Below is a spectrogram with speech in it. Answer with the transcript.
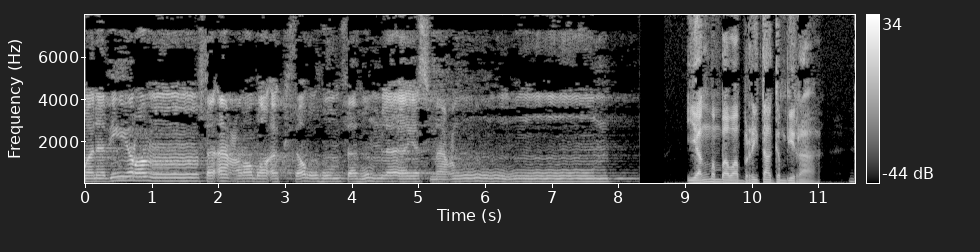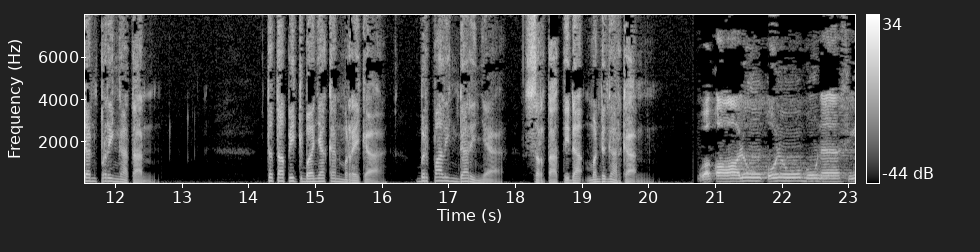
ونذيرا فأعرض أكثرهم فهم لا يسمعون yang membawa berita gembira dan peringatan. Tetapi kebanyakan mereka berpaling darinya serta tidak mendengarkan. وقالوا قلوبنا في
